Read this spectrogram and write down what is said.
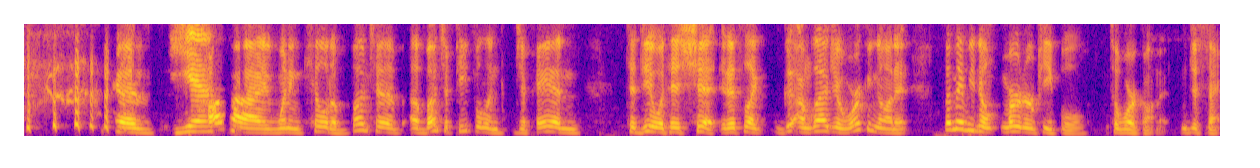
because Yeah, Hawkeye went and killed a bunch of a bunch of people in Japan to deal with his shit, and it's like I'm glad you're working on it, but maybe don't murder people to work on it. I'm just saying.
